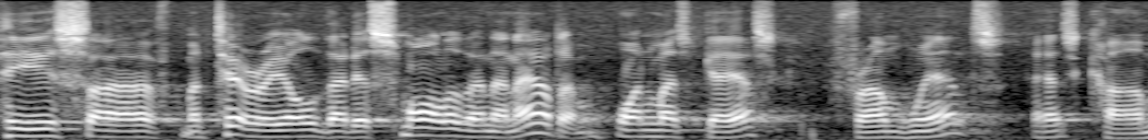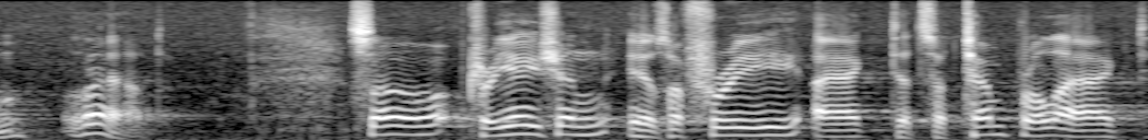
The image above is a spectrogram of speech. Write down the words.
piece of material that is smaller than an atom. One must ask, from whence has come that? So creation is a free act, it's a temporal act,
